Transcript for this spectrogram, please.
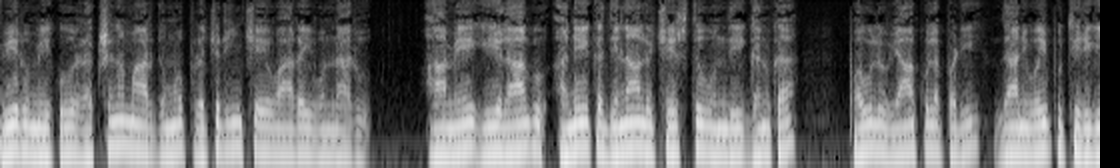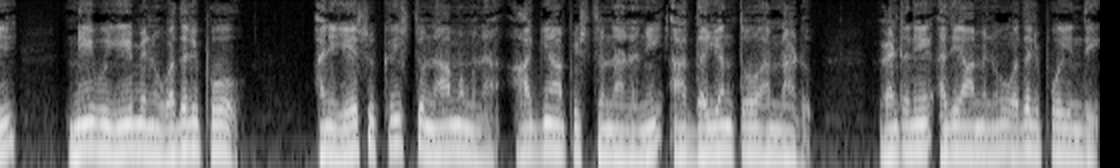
వీరు మీకు రక్షణ మార్గము ప్రచురించేవారై ఉన్నారు. ఆమె ఈలాగు అనేక దినాలు చేస్తూ ఉంది గనుక పౌలు వ్యాకులపడి దానివైపు తిరిగి నీవు ఈమెను వదలిపో అని యేసుక్రీస్తు నామమున ఆజ్ఞాపిస్తున్నానని ఆ దయ్యంతో అన్నాడు. వెంటనే అది ఆమెను వదిలిపోయింది.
